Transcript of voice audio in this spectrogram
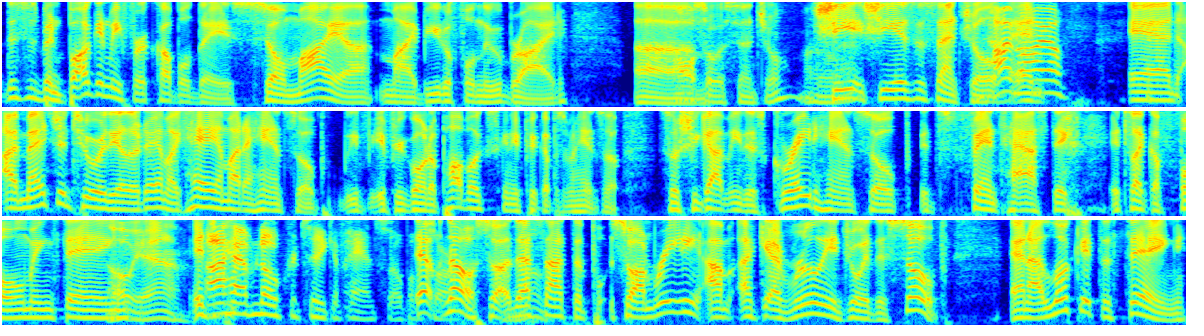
this has been bugging me for a couple days so maya my beautiful new bride um, also essential. by the way. she she is essential. Hi, and, Maya. And I mentioned to her the other day, I'm like, hey, I'm out of hand soap. If, if you're going to Publix, can you pick up some hand soap? So she got me this great hand soap. It's fantastic. It's like a foaming thing. Oh, yeah. It's I have no critique of hand soap. I'm yeah, sorry. no, so that's not the. So I'm reading. I'm, I, I really enjoyed this soap, and I look at the thing,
